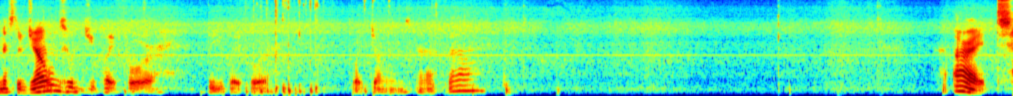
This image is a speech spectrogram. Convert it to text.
Mr. Jones, who did you play for? Do you play for? Dwight Jones, NFL. All right.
